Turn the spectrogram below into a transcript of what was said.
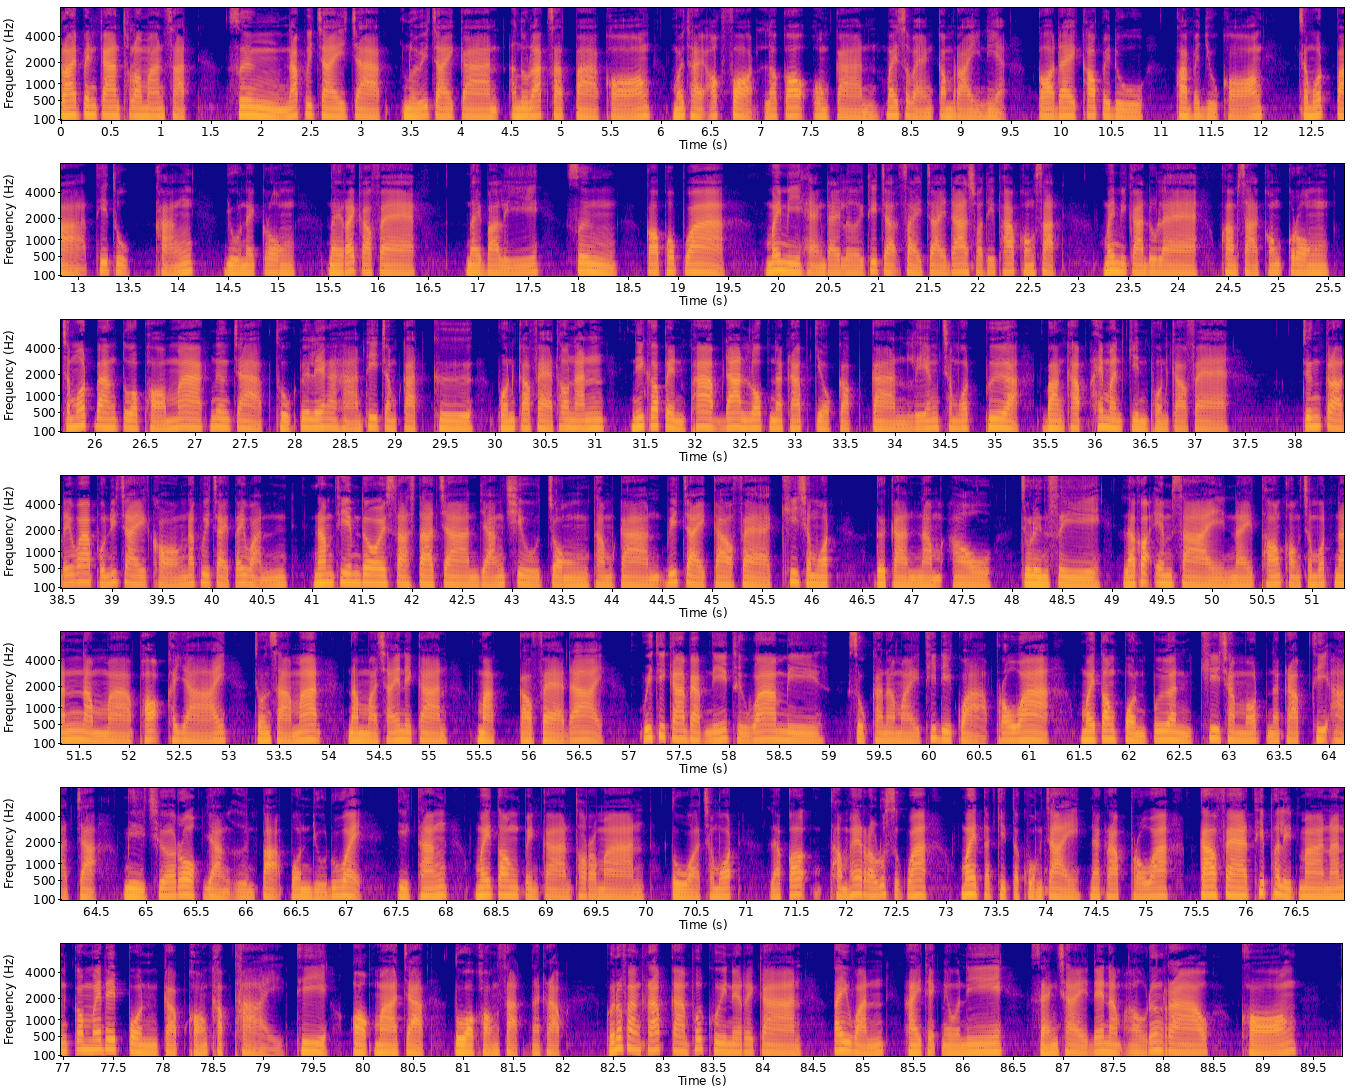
กลายเป็นการทรมานสัตว์ ซึ่งนักวิจัยจากหน่วยวิจัยการอนุรักษ์สัตว์ป่าของมหาวิทยาลัยออกฟอร์ด แล้วก็องค์การไม่แสวงกำไรเนี่ย ก็ได้เข้าไปดูความเป็นอยู่ของชมดป่าที่ถูกขังอยู่ในกรง ในไร่กาแฟ ในบาหลี ซึ่งก็พบว่าไม่มีแห่งใดเลยที่จะใส่ใจด้านสวัสดิภาพของสัตว์ ไม่มีการดูแลความสะอาดของกรง ชมดบางตัวผอมมากเนื่องจากถูกด้วยเลี้ยงอาหารที่จำกัดคือผลกาแฟเท่านั้น นี่ก็เป็นภาพด้านลบนะครับ เกี่ยวกับการเลี้ยงชมดเพื่อบังคับให้มันกินผลกาแฟ จึงกล่าวได้ว่าผลวิจัยของนักวิจัยไต้หวันนำทีมโดยศาสตราจารย์หยางชิวจงทำการวิจัยกาแฟขี้ชมด โดยการนำเอาจุลินทรีย์ แล้วก็เอนไซม์ในท้องของชมดนั้นนำมาเพาะขยาย จนสามารถนำมาใช้ในการหมักกาแฟได้ วิธีการแบบนี้ถือว่ามี สุขอนามัยที่ดีกว่า เพราะว่าไม่ต้องปนเปื้อนขี้ชะมดนะครับ ที่อาจจะมีเชื้อโรคอย่างอื่นปะปนอยู่ด้วย อีกทั้งไม่ต้องเป็นการทรมานตัวชะมด แล้วก็ทำให้เรารู้สึกว่าไม่ตะกิดตะขวงใจนะครับ เพราะว่ากาแฟที่ผลิตมานั้นก็ไม่ได้ปนกับของขับถ่ายที่ออกมาจากตัวของสัตว์นะครับ คุณผู้ฟังครับการพูดคุยในรายการไต้หวันไฮเทคในวันนี้ แสงชัยได้นำเอาเรื่องราว ของ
